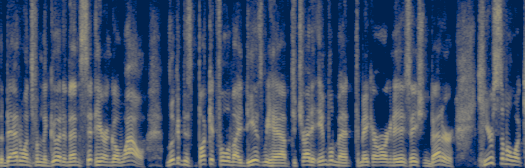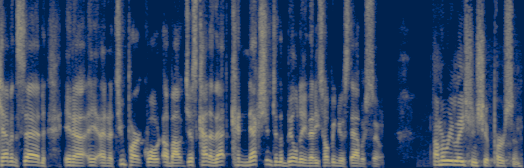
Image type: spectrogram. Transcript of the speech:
the bad ones from the good, and then sit here and go, wow, look at this bucket full of ideas we have to try to implement to make our organization better. Here's some of what Kevin said in a, in a two part quote about just kind of that connection to the building that he's hoping to establish soon. I'm a relationship person.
